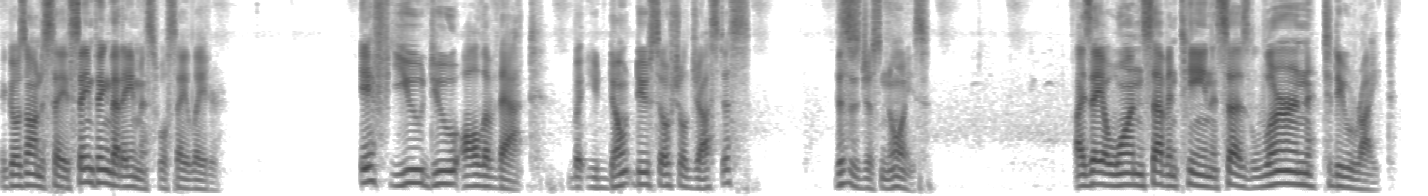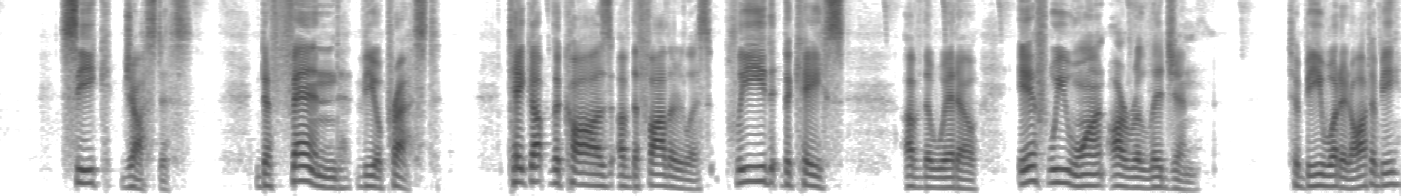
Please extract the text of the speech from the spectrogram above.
it goes on to say, the same thing that Amos will say later. If you do all of that, but you don't do social justice, this is just noise. Isaiah 1 17, it says, Learn to do right, seek justice, defend the oppressed Take up the cause of the fatherless. Plead the case of the widow. If we want our religion to be what it ought to be,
